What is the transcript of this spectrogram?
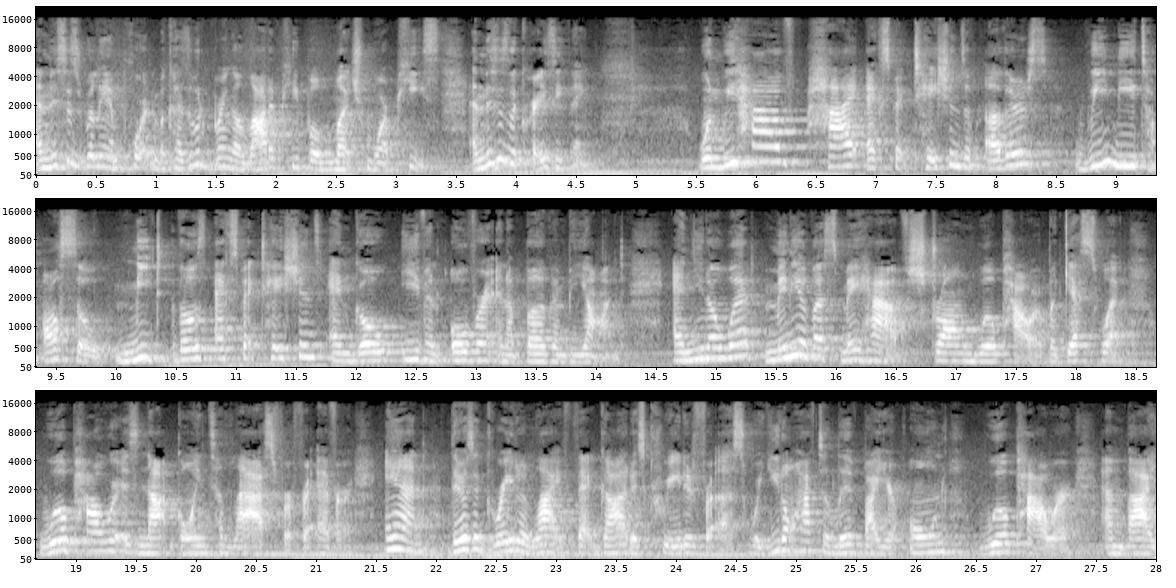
And this is really important because it would bring a lot of people much more peace. And this is the crazy thing. When we have high expectations of others, we need to also meet those expectations and go even over and above and beyond. And you know what? Many of us may have strong willpower, but guess what? Willpower is not going to last for forever. And there's a greater life that God has created for us where you don't have to live by your own willpower and by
